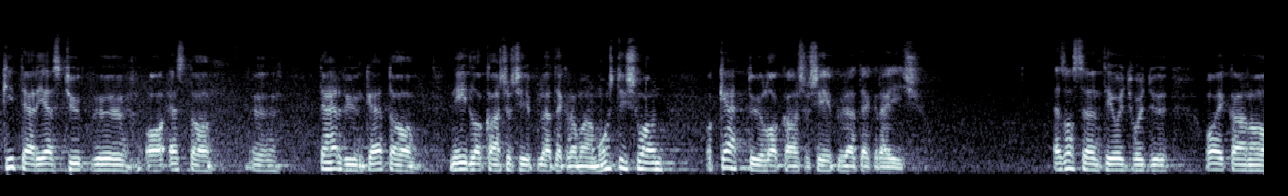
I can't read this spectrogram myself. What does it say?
kiterjesztjük a, ezt a tervünket a négy lakásos épületekre már most is van, a kettő lakásos épületekre is. Ez azt jelenti, hogy, hogy Ajkán a,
